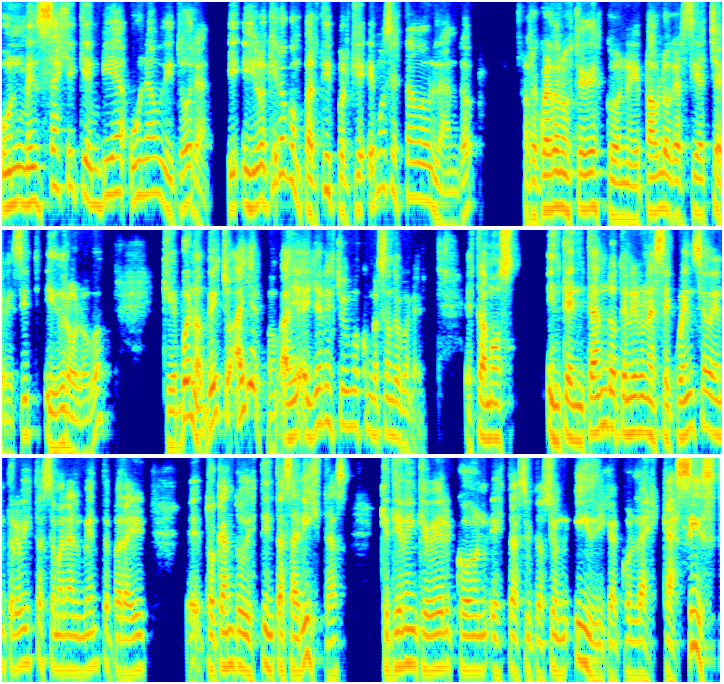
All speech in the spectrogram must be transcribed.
un mensaje que envía una auditora y, lo quiero compartir porque hemos estado hablando, recuerdan ustedes, con eh, Pablo García Chevesic, hidrólogo, que bueno, de hecho ayer, ayer estuvimos conversando con él. Estamos intentando tener una secuencia de entrevistas semanalmente para ir eh, tocando distintas aristas que tienen que ver con esta situación hídrica, con la escasez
